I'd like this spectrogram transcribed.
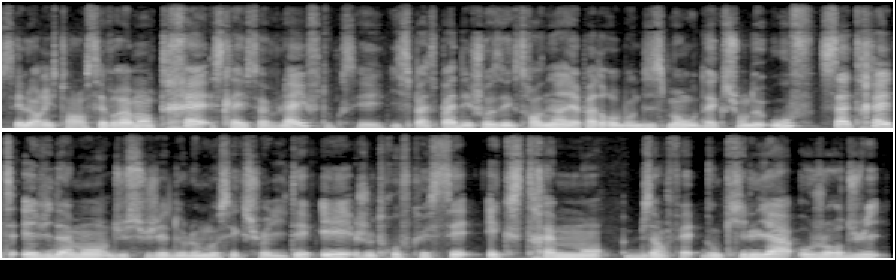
c'est leur histoire. Alors c'est vraiment très slice of life, donc c'est il se passe pas des choses extraordinaires, il n'y a pas de rebondissement ou d'action de ouf. Ça traite évidemment du sujet de l'homosexualité et je trouve que c'est extrêmement bien fait. Donc il y a aujourd'hui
